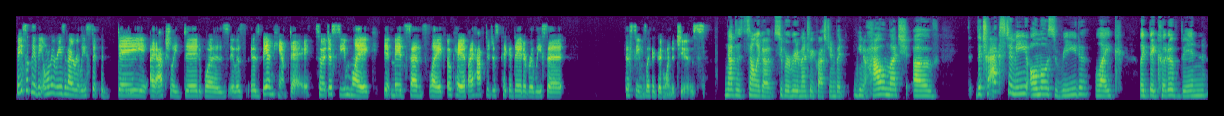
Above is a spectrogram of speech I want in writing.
basically the only reason I released it the day I actually did was it was it was Bandcamp day. So it just seemed like it made sense like okay, if I have to just pick a day to release it, this seems like a good one to choose. Not to sound like a super rudimentary question, but you know, how much of the tracks to me almost read like like they could have been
